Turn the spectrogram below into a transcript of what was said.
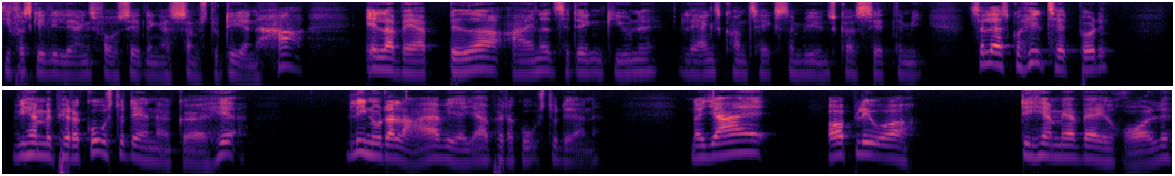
de forskellige læringsforudsætninger, som studerende har, eller være bedre egnet til den givende læringskontekst, som vi ønsker at sætte dem i. Så lad os gå helt tæt på det. Vi har med pædagogstuderende at gøre her. Lige nu der leger vi, at jeg er pædagogstuderende. Når jeg oplever det her med at være i rolle,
